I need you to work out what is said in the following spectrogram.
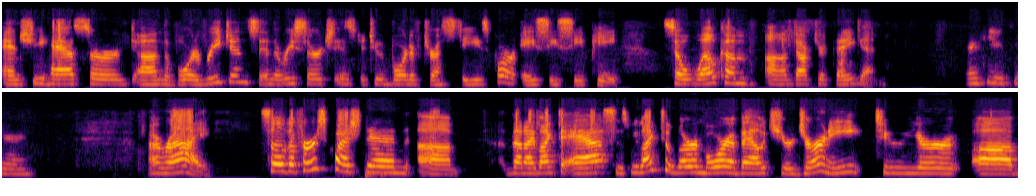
And she has served on the Board of Regents and the Research Institute Board of Trustees for ACCP. So, welcome, uh, Dr. Fagan. Thank you, Terry. All right. So, the first question um, that I'd like to ask is we like to learn more about your journey to your uh,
